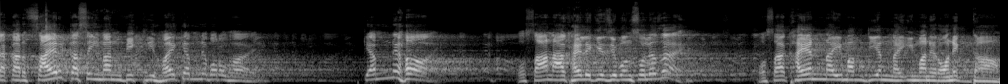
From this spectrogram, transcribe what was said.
টাকার চায়ের কাছে ইমান বিক্রি হয় কেমনে বড় ভাই? কেমনে হয়? ও চা না খাইলে কি জীবন চলে যায়? ও চা খায়েন না, ইমান দিয়েন না, ইমানের অনেক দাম।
